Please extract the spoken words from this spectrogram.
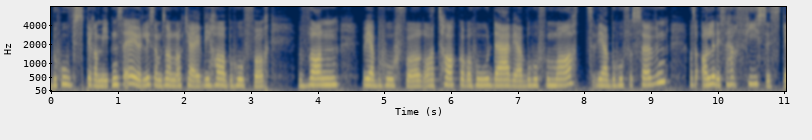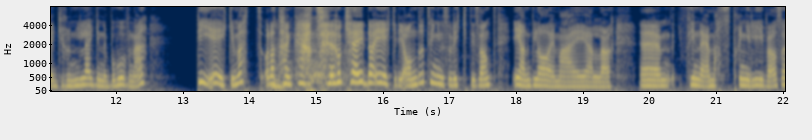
behovspyramiden så er jo liksom sånn OK, vi har behov for vann, vi har behov for å ha tak over hodet, vi har behov for mat, vi har behov for søvn. Altså alle disse her fysiske, grunnleggende behovene, de er ikke møtt. Og da Mm. tenker jeg at OK, da er ikke de andre tingene så viktige, sant. Er han glad i meg, eller eh, finner jeg mestring i livet? Altså,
